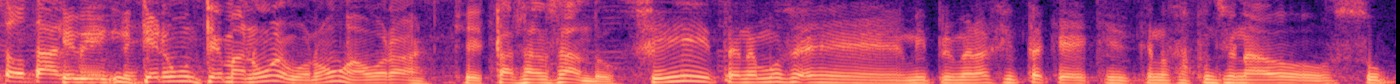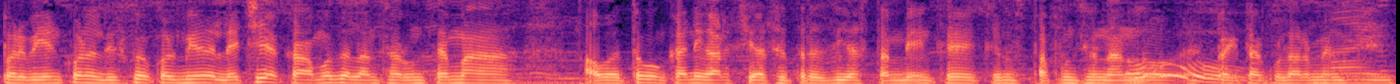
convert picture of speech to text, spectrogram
Totalmente. Qué bien. Y tienes un tema nuevo, ¿no? Ahora que estás lanzando. Sí, tenemos eh, mi primera cita que, que- que nos ha funcionado súper bien con el disco de Colmillo de Leche y acabamos de lanzar un tema a dueto con Cani García hace tres días también que, que nos está funcionando Uh, espectacularmente.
